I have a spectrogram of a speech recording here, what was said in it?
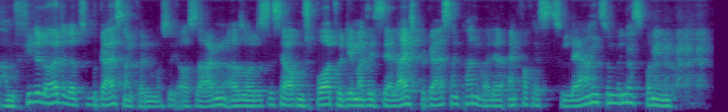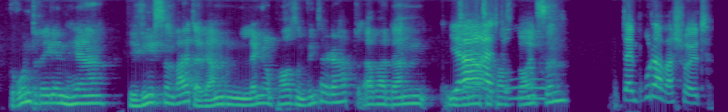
haben viele Leute dazu begeistern können, muss ich auch sagen. Also das ist ja auch ein Sport, für den man sich sehr leicht begeistern kann, weil der einfach ist zu lernen zumindest von den Grundregeln her. Wie ging es denn weiter? Wir haben eine längere Pause im Winter gehabt, aber dann im ja, Sommer 2019. Du, dein Bruder war schuld.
